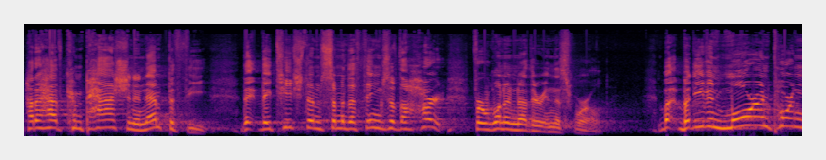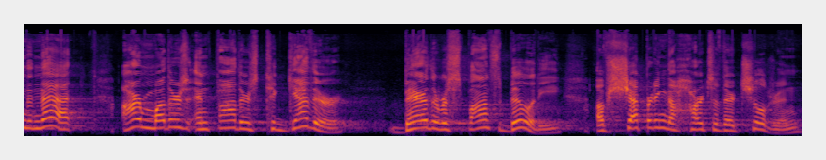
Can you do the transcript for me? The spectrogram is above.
how to have compassion and empathy. They, they teach them some of the things of the heart for one another in this world. But, but even more important than that, our mothers and fathers together bear the responsibility of shepherding the hearts of their children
